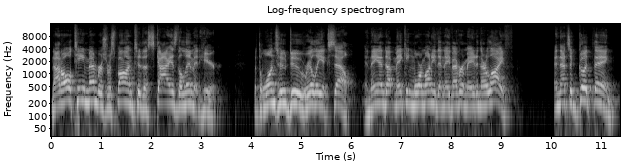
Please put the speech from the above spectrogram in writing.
Not all team members respond to the sky is the limit here. But the ones who do really excel, and they end up making more money than they've ever made in their life. And that's a good thing.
